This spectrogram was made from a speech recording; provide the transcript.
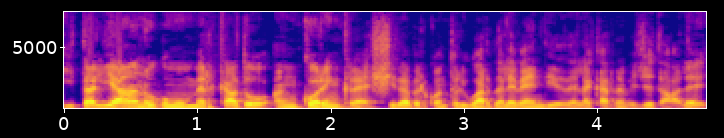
italiano come un mercato ancora in crescita per quanto riguarda le vendite della carne vegetale.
